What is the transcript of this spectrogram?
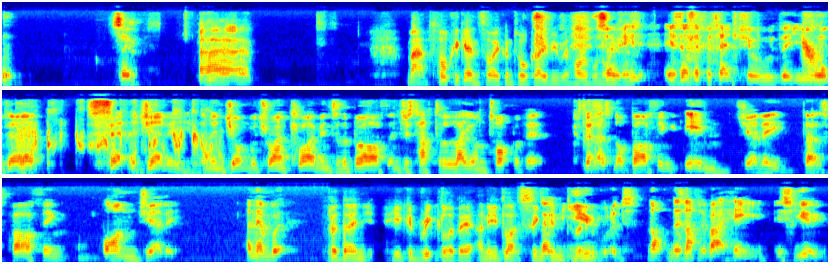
it? So, uh, Matt, talk again so I can talk over you with horrible noise. so is, is there the potential that you would uh, set the jelly and then John would try and climb into the bath and just have to lay on top of it? Because then that's not bathing in jelly, that's bathing on jelly. And then we but then he could wriggle a bit and he'd like sink no, into you it. would. Not. There's nothing about he. It's you.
